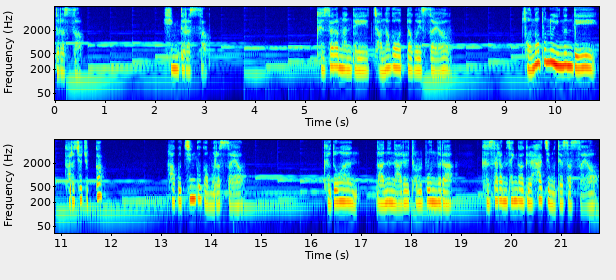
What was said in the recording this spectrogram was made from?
들었어. 힘들었어. 그 사람한테 전화가 왔다고 했어요. 전화번호 있는데 가르쳐 줄까? 하고 친구가 물었어요. 그동안 나는 나를 돌보느라 그 사람 생각을 하지 못했었어요.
